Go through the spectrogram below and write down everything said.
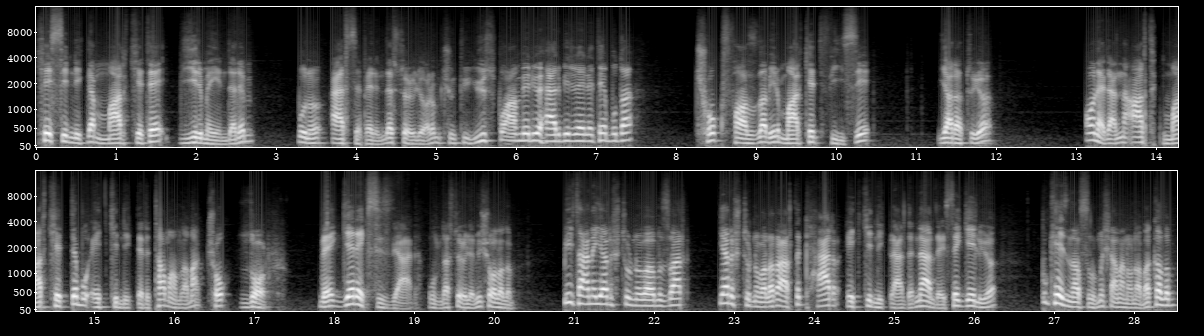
kesinlikle markete girmeyin derim. Bunu her seferinde söylüyorum. Çünkü 100 puan veriyor her bir RLT. Bu da çok fazla bir market fee'si yaratıyor. O nedenle artık markette bu etkinlikleri tamamlamak çok zor ve gereksiz yani. Bunu da söylemiş olalım. Bir tane yarış turnuvamız var. Yarış turnuvaları artık her etkinliklerde neredeyse geliyor. Bu kez nasılmış hemen ona bakalım.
